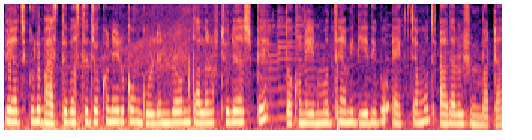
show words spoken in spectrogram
পেঁয়াজগুলো ভাজতে ভাজতে যখন এরকম গোল্ডেন ব্রাউন কালার চলে আসবে, তখন এর মধ্যে আমি দিয়ে দিব এক চামচ আদা রসুন বাটা।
